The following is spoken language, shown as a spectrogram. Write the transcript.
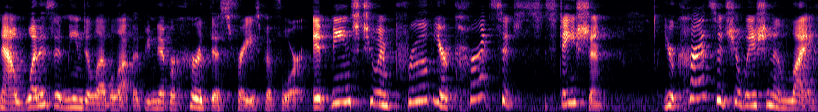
Now, what does it mean to level up if you've never heard this phrase before? It means to improve your current station, your current situation in life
